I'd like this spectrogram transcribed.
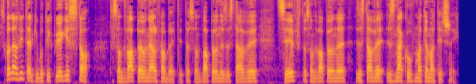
składając literki, bo tych piłek jest 100. To są dwa pełne alfabety, to są dwa pełne zestawy cyfr, to są dwa pełne zestawy znaków matematycznych.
